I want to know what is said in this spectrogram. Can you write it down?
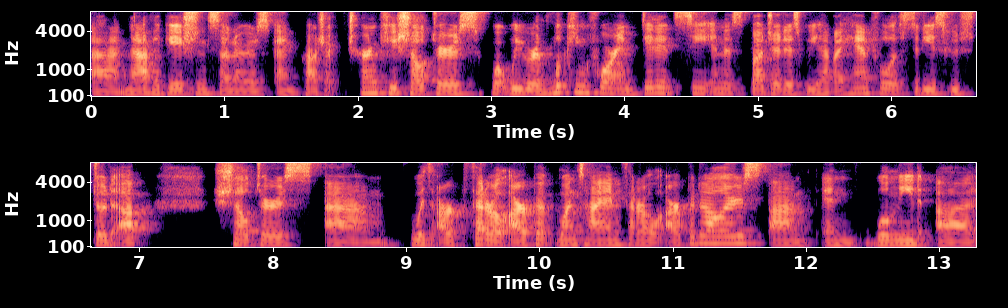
uh, navigation centers and project turnkey shelters. What we were looking for and didn't see in this budget is we have a handful of cities who stood up shelters um, with our federal ARPA, one-time federal ARPA dollars, um, and we'll need uh,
